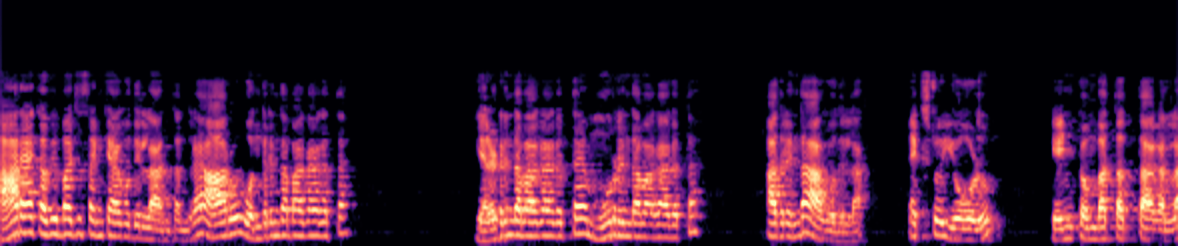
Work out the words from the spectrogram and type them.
ಆರ್ ಯಾಕೆ ಅವಿಭಾಜ್ಯ ಸಂಖ್ಯೆ ಆಗೋದಿಲ್ಲ ಅಂತಂದ್ರೆ ಆರು ಒಂದರಿಂದ ಭಾಗ ಆಗತ್ತೆ? ಎರಡರಿಂದ ಭಾಗ ಆಗುತ್ತೆ, ಮೂರರಿಂದ ಭಾಗ ಆಗುತ್ತೆ. ಅದರಿಂದ ಆಗೋದಿಲ್ಲ. ನೆಕ್ಸ್ಟ್ ಏಳು ಎಂಟೊಂಬತ್ತು ಹತ್ತಾಗಲ್ಲ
